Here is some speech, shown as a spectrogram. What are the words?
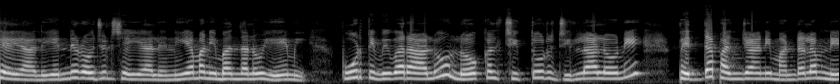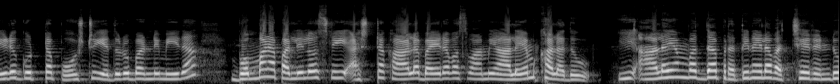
చేయాలి? ఎన్ని రోజులు చేయాలి? నియమ నిబంధనలు ఏమి? పూర్తి వివరాలు లోకల్ చిత్తూరు జిల్లాలోని పెద్ద పంజాని మండలం నీడుగుట్ట పోస్టు ఎదురుబండి మీద బొమ్మనపల్లిలో శ్రీ అష్టకాల భైరవ స్వామి ఆలయం కలదు. ఈ ఆలయం వద్ద ప్రతి నెల వచ్చే రెండు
